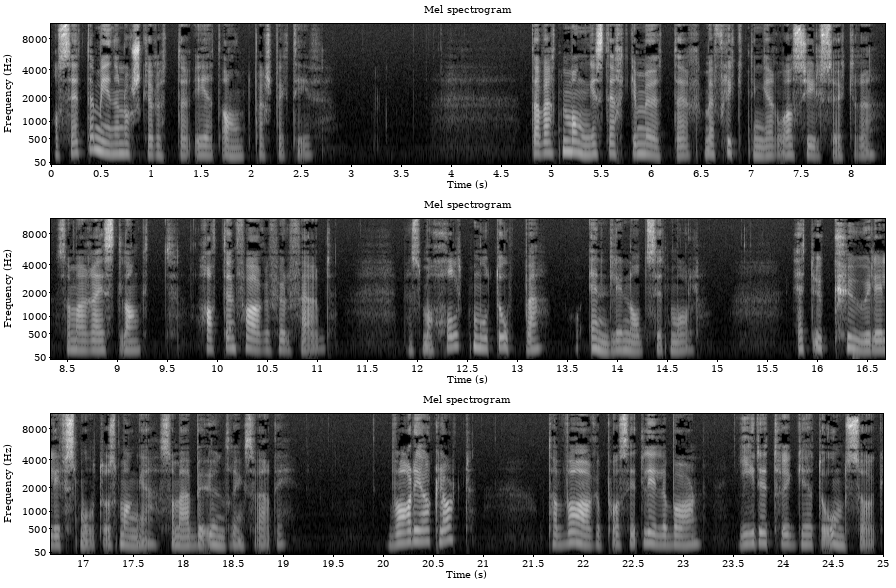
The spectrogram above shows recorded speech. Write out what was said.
og setter mine norske røtter i et annet perspektiv. Det har vært mange sterke møter med flyktninger og asylsøkere som har reist langt, hatt en farefull ferd, men som har holdt motet oppe og endelig nådd sitt mål. Et ukuelig livsmot hos mange som er beundringsverdig. Hva de har klart? Ta vare på sitt lille barn, gi det trygghet og omsorg,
